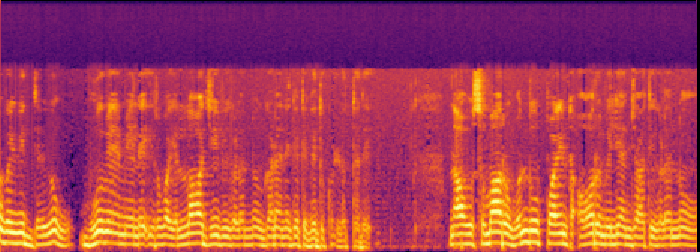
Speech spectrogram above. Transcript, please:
ವೈವಿಧ್ಯವು ಭೂಮಿಯ ಮೇಲೆ ಇರುವ ಎಲ್ಲ ಜೀವಿಗಳನ್ನು ಗಣನೆಗೆ ತೆಗೆದುಕೊಳ್ಳುತ್ತದೆ. ನಾವು ಸುಮಾರು ಒಂದು ಪಾಯಿಂಟ್ ಆರು ಮಿಲಿಯನ್ ಜಾತಿಗಳನ್ನು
